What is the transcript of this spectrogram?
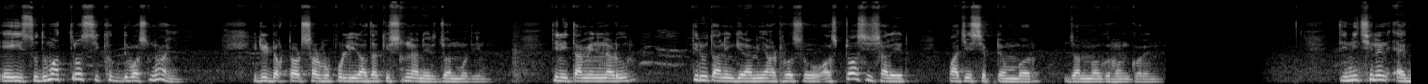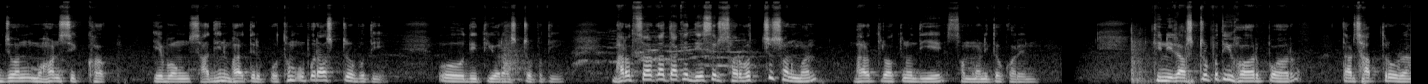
এই শুধুমাত্র শিক্ষক দিবস নয়, এটি ডক্টর সর্বপল্লী রাধাকৃষ্ণনের জন্মদিন। তিনি তামিলনাড়ুর তিরুতানি গ্রামে আঠেরোশো অষ্টআশি সালের পাঁচই সেপ্টেম্বর জন্মগ্রহণ করেন। তিনি ছিলেন একজন মহান শিক্ষক এবং স্বাধীন ভারতের প্রথম উপরাষ্ট্রপতি ও দ্বিতীয় রাষ্ট্রপতি। ভারত সরকার তাকে দেশের সর্বোচ্চ সম্মান ভারতরত্ন দিয়ে সম্মানিত করেন। তিনি রাষ্ট্রপতি হওয়ার পর তার ছাত্ররা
